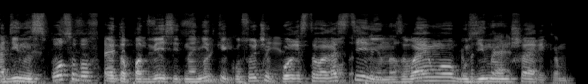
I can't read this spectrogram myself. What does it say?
Один из способов — это подвесить на нитке кусочек пористого растения, называемого бузиновым шариком.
